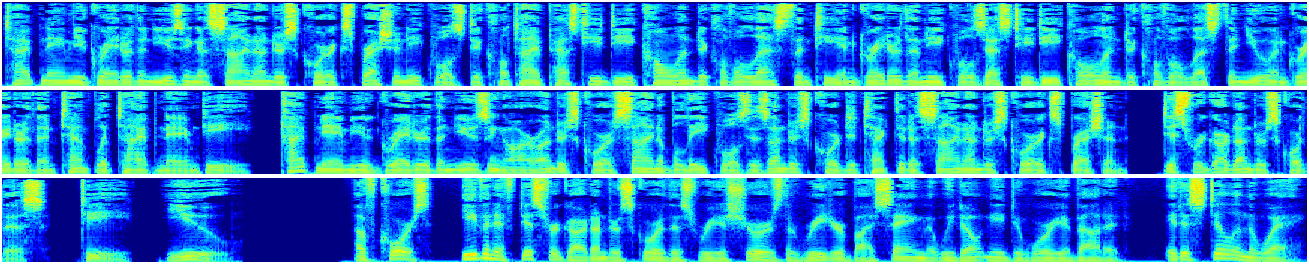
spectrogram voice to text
type name u greater than using a sign underscore expression equals decl type std colon declval less than t and greater than equals std colon declval less than u and greater than template type name t, type name u greater than using r underscore assignable equals is underscore detected a sign underscore expression, disregard underscore this, t, u. Of course, even if disregard underscore this reassures the reader by saying that we don't need to worry about it, it is still in the way.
